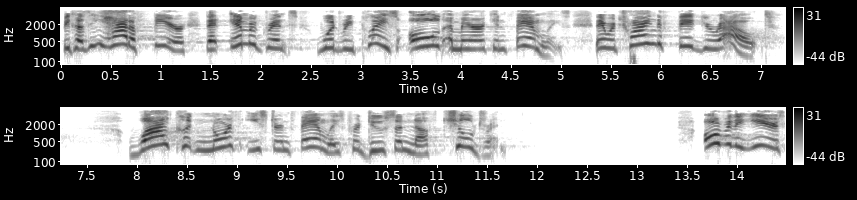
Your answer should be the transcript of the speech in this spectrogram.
because he had a fear that immigrants would replace old American families. They were trying to figure out why couldn't Northeastern families produce enough children? Over the years,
